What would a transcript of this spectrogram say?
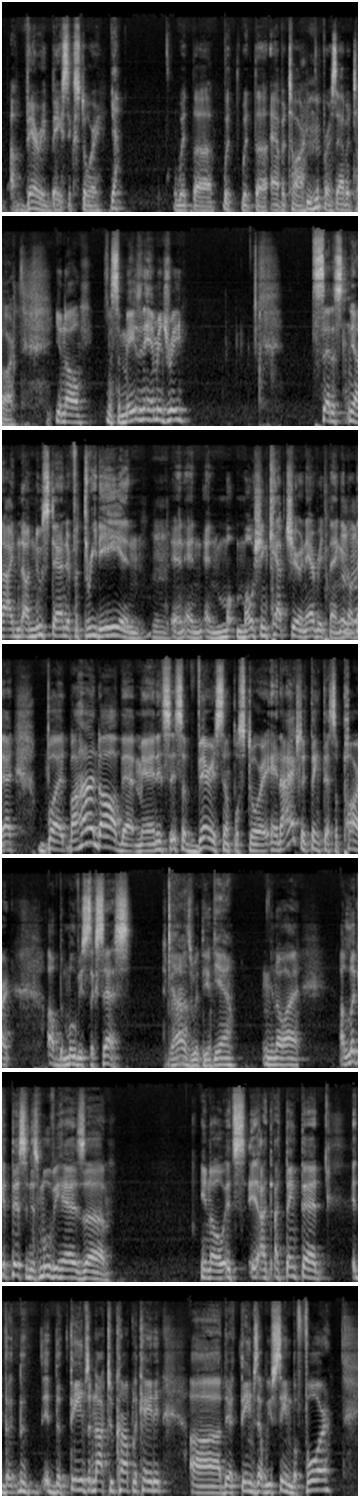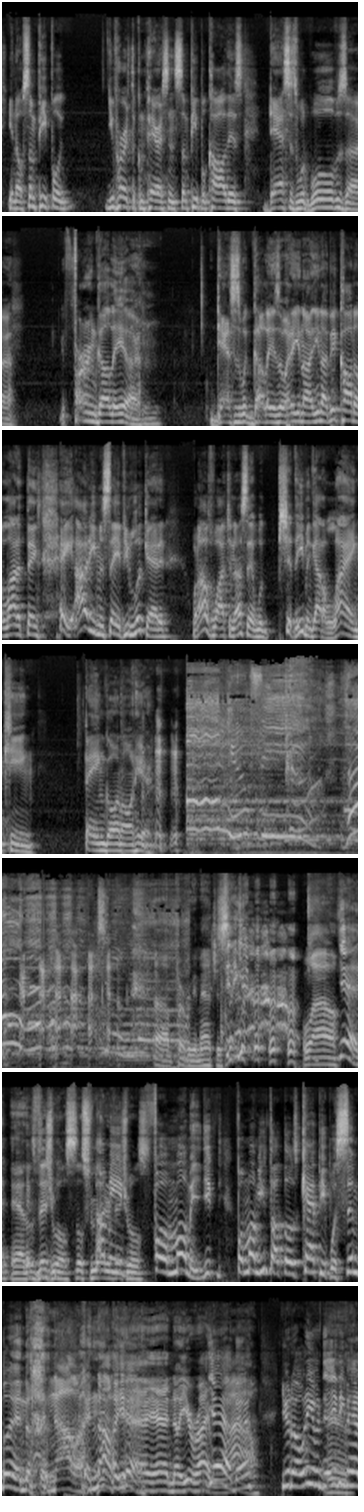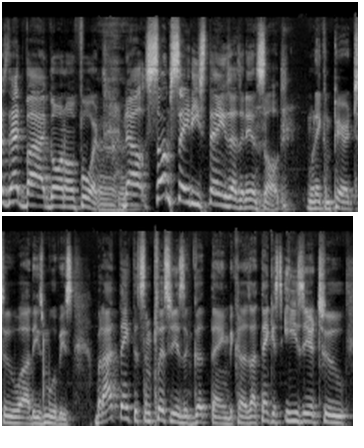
a very basic story. Yeah. With uh with with the Avatar, the first Avatar. You know, it's amazing imagery. Set a, you know, a new standard for 3D and and and, and mo- motion capture and everything. You know Mhm. that. But behind all that, man, it's it's a very simple story, and I actually think that's a part of the movie's success. To be honest with you, yeah. You know, I I look at this, and this movie has, uh, you know, it's I, I think that the, the the themes are not too complicated. Uh, they're themes that we've seen before. You know, some people you've heard the comparison. Some people call this Dances with Wolves or Fern Gully or Dances with Gullies or whatever. You know, you know, they called a lot of things. Hey, I'd even say if you look at it, when I was watching, I said, well, shit, they even got a Lion King thing going on here. Uh, perfectly matches. wow. Yeah. Yeah, those visuals, those familiar I mean, visuals. for a moment, you, for a moment, you thought those cat people were Simba and, uh, Nala. and Nala, yeah, Yeah, yeah, no, you're right. yeah, Wow. man. You know, it even it even has that vibe going on for it. Now, some say these things as an insult when they compare it to uh, these movies, but I think the simplicity is a good thing because I think it's easier to.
